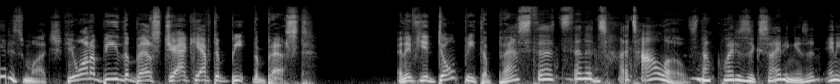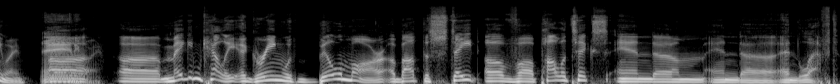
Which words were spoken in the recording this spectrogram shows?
it as much. if you want to be the best Jack you have to beat the best and if you don't beat the best that's, then it's it's hollow It's not quite as exciting, is it? Anyway. Anyway. Uh, uh, Megyn Kelly agreeing with Bill Maher about the state of uh, politics and um, and uh, and left,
